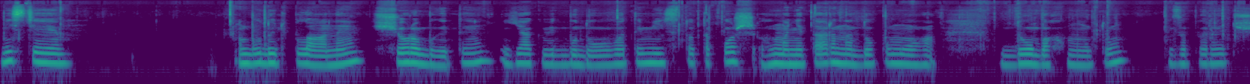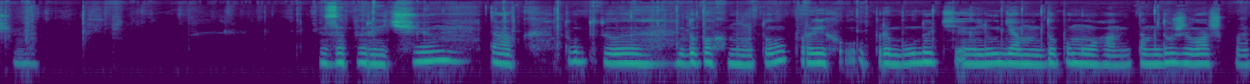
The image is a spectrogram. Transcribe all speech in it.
В місті будуть плани, що робити, як відбудовувати місто. Також гуманітарна допомога до Бахмуту. Заперечую. Заперечую. Так, тут е, до Бахмуту прибудуть е, людям допомога. Там дуже важко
